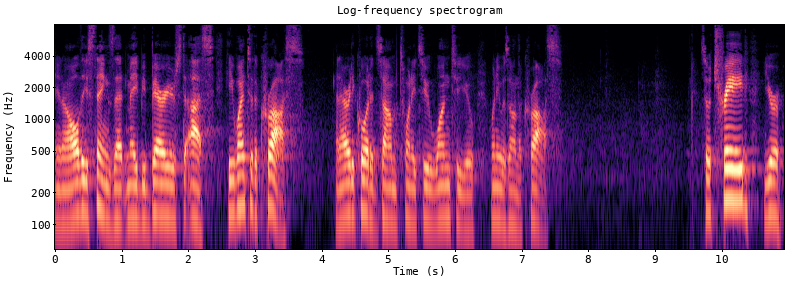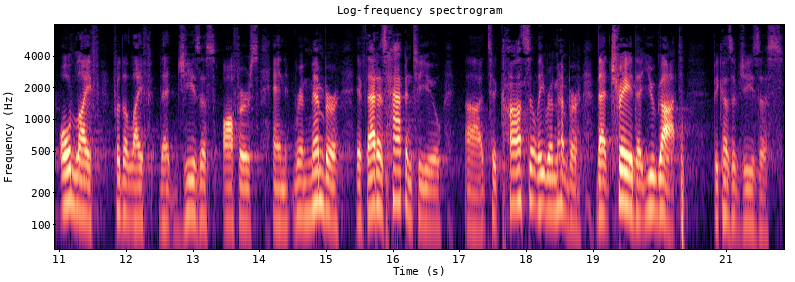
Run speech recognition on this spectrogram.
You know, all these things that may be barriers to us. He went to the cross. And I already quoted Psalm 22, 1 to you when he was on the cross. So trade your old life for the life that Jesus offers. And remember, if that has happened to you, uh, to constantly remember that trade that you got because of Jesus.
